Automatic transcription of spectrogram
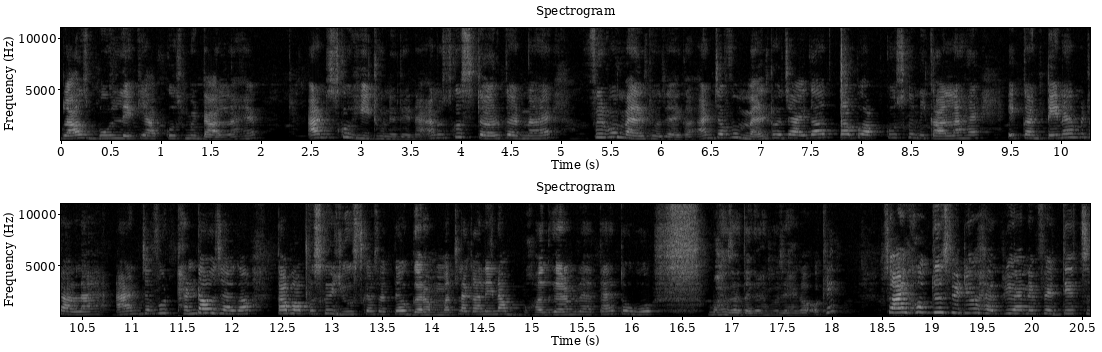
ग्लास बोल लेके आपको उसमें डालना है। एंड उसको हीट होने देना है एंड उसको स्टर करना है फिर वो मेल्ट हो जाएगा एंड जब वो मेल्ट हो जाएगा तब आपको उसको निकालना है एक कंटेनर में डालना है एंड जब वो ठंडा हो जाएगा तब आप उसको यूज़ कर सकते हो गर्म मत लगा लेना बहुत गर्म रहता है तो वो बहुत ज़्यादा गर्म हो जाएगा okay? So I hope this video helped you and if it did, so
